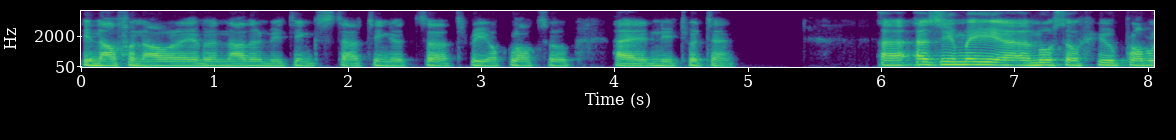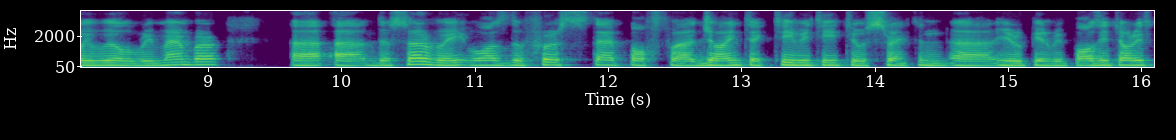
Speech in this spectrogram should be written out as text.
in half an hour. I have another meeting starting at three o'clock, so I need to attend. Uh, as you may, uh, most of you probably will remember, uh, the survey was the first step of joint activity to strengthen European repositories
